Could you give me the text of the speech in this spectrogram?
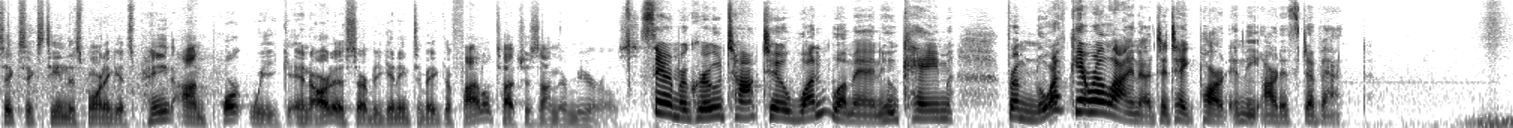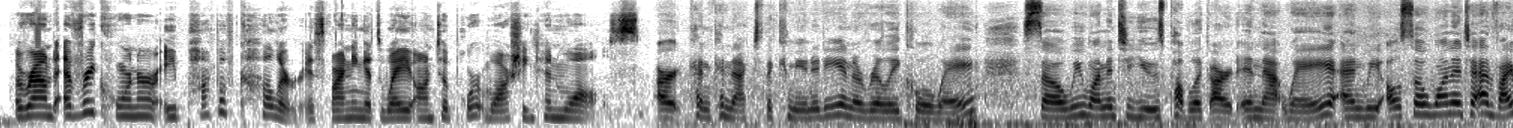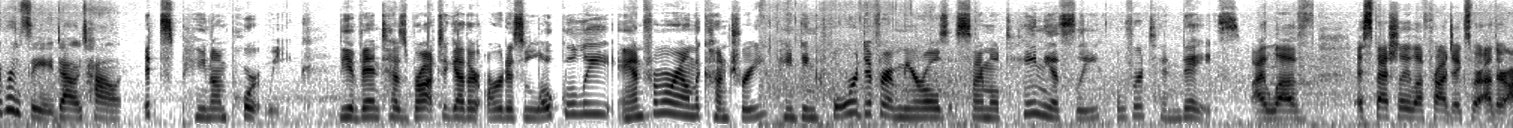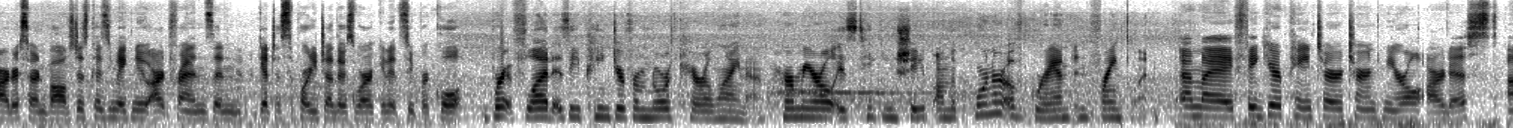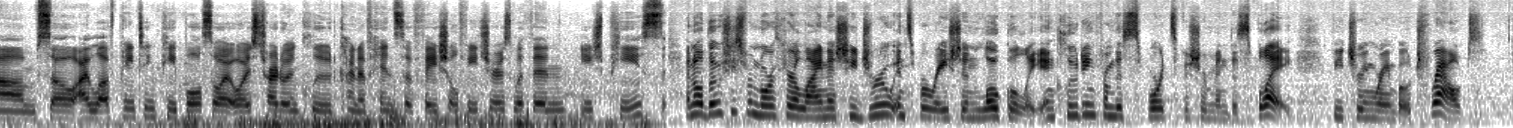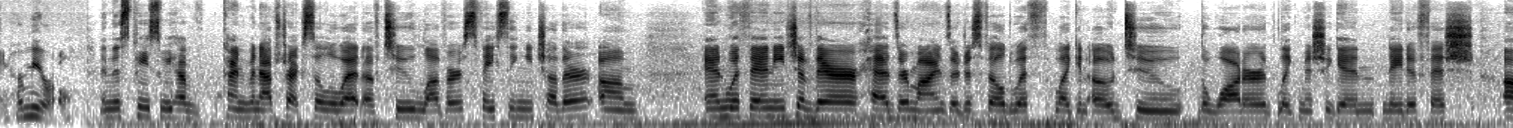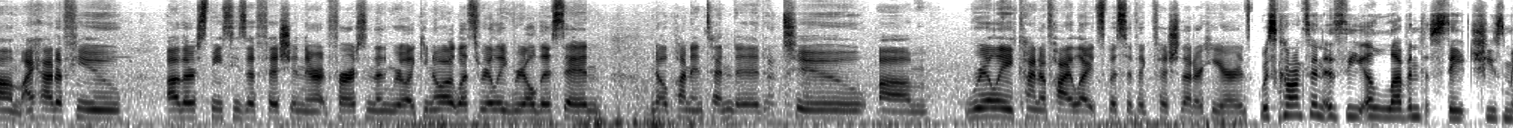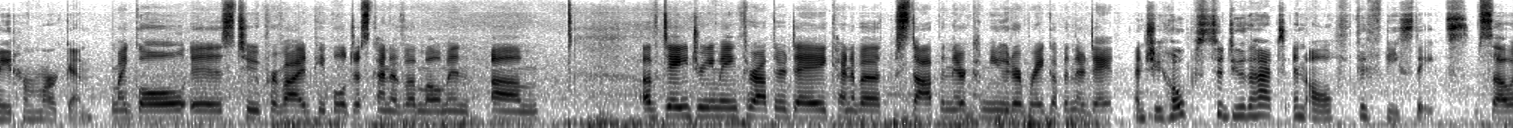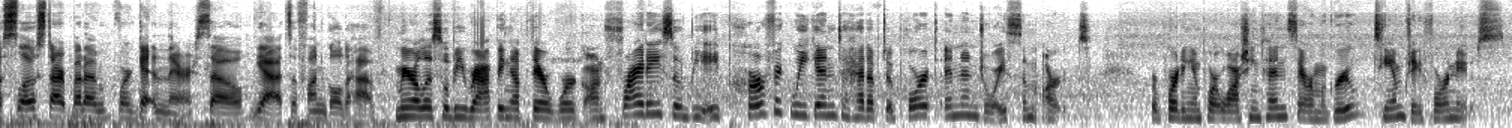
616 this morning, it's Paint on Port Week, and artists are beginning to make the final touches on their murals. Sarah McGrew talked to one woman who came from North Carolina to take part in the artist event. Around every corner, a pop of color is finding its way onto Port Washington walls. Art can connect the community in a really cool way, so we wanted to use public art in that way, and we also wanted to add vibrancy downtown. It's Paint on Port Week. The event has brought together artists locally and from around the country, painting four different murals simultaneously over 10 days. I love especially love projects where other artists are involved just because you make new art friends and get to support each other's work and it's super cool. Britt Flood is a painter from North Carolina. Her mural is taking shape on the corner of Grand and Franklin. I'm a figure painter turned mural artist, um, so I love painting people, so I always try to include kind of hints of facial features within each piece. And although she's from North Carolina, she drew inspiration locally, including from the sports fisherman display featuring rainbow trout in her mural. In this piece, we have kind of an abstract silhouette of two lovers facing each other. Um, and within each of their heads or minds are just filled with like an ode to the water, Lake Michigan, native fish. Um, I had a few other species of fish in there at first, and then we were like, you know what, let's really reel this in, no pun intended, to um, really kind of highlight specific fish that are here. Wisconsin is the 11th state she's made her mark in. My goal is to provide people just kind of a moment um, of daydreaming throughout their day, kind of a stop in their commute or break up in their day. And she hopes to do that in all 50 states. So a slow start, but um, we're getting there. So yeah, it's a fun goal to have. Muralists will be wrapping up their work on Friday, so it'd be a perfect weekend to head up to port and enjoy some art. Reporting in Port Washington, Sarah McGrew, TMJ4 News.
